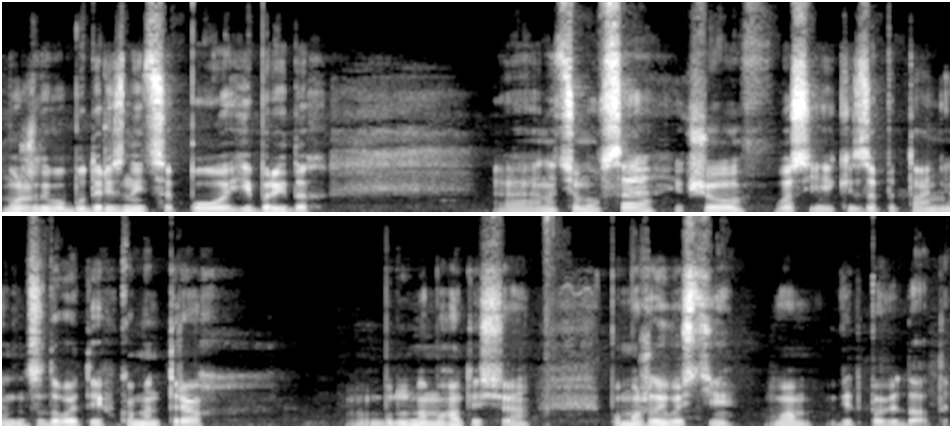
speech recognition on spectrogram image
можливо, буде різниця по гібридах. Е, На цьому все. Якщо у вас є якісь запитання, задавайте їх в коментарях. Буду намагатися по можливості вам відповідати.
